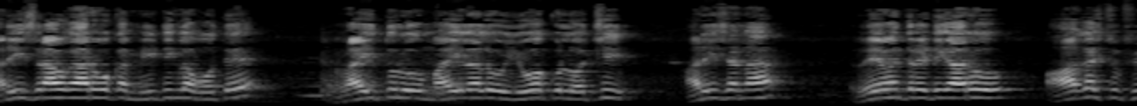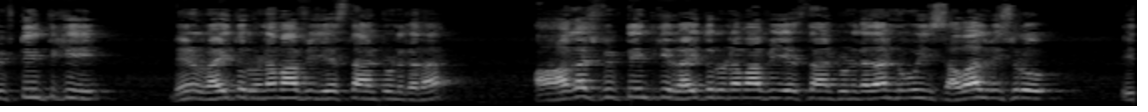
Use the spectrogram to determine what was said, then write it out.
హరీష్ రావు గారు ఒక మీటింగ్లో పోతే రైతులు మహిళలు యువకులు వచ్చి హరీష్ అన్న రేవంత్ రెడ్డి గారు ఆగస్టు ఫిఫ్టీన్త్కి నేను రైతు రుణమాఫీ చేస్తా అంటుండు కదా. ఆగస్ట్ ఫిఫ్టీన్త్కి రైతు రుణమాఫీ చేస్తా అంటుండు కదా నువ్వు ఈ సవాల్ విసురు. ఈ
